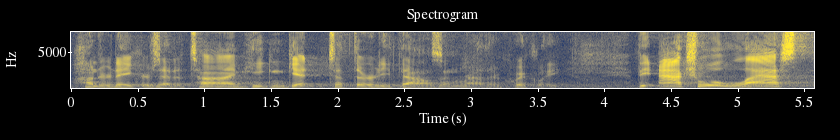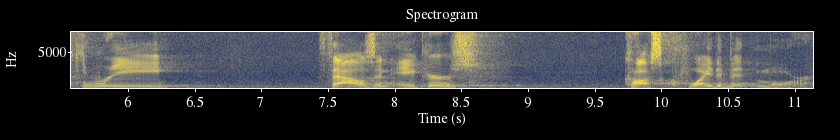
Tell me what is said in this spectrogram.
100 acres at a time, he can get to 30,000 rather quickly. The actual last 3,000 acres cost quite a bit more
